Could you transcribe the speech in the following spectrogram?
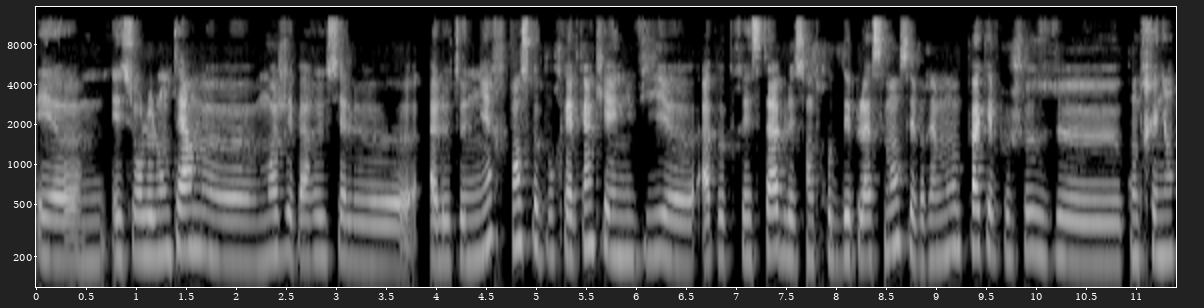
Euh, et, sur le long terme, euh, moi, je n'ai pas réussi à le, tenir. Je pense que pour quelqu'un qui a une vie euh, à peu près stable et sans trop de déplacements, c'est vraiment pas quelque chose de contraignant.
